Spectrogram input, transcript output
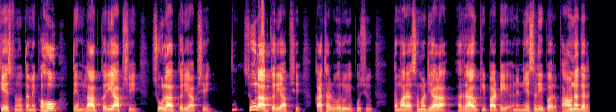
કેસનો તમે કહો, તેમ લાભ કરી આપશે. શું લાભ કરી આપશે? શું લાભ કરી આપશે? કાથડ વરુએ પૂછ્યું. તમારા સમઢિયાળા રાવકી પાટી અને નેસડી પર ભાવનગર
